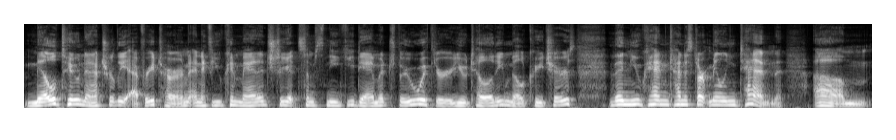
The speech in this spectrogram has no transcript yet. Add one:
mill two naturally every turn, and if you can manage to get some sneaky damage through with your utility mill creatures, then you can kind of start milling 10. Um,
